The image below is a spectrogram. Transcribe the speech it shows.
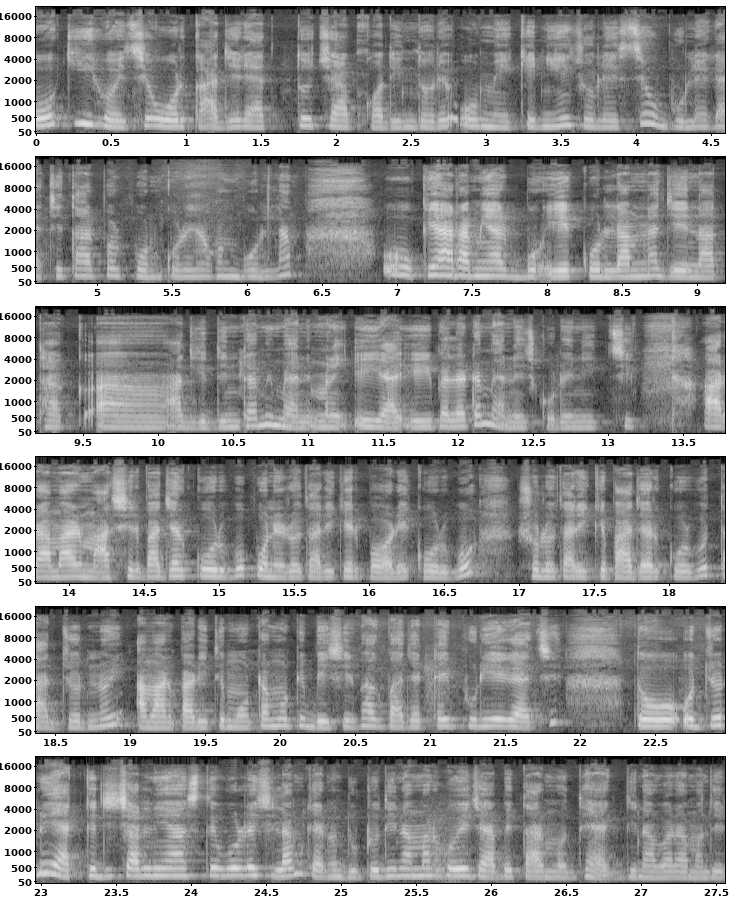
ও কি হয়েছে, ওর কাজের এত চাপ কদিন ধরে ও মেয়েকে নিয়ে চলে এসছে, ও ভুলে গেছে। তারপর ফোন করে যখন বললাম, ওকে আর আমি আর এ করলাম না যে না থাক আজকের দিনটা আমি ম্যানে মানে এই এই বেলাটা ম্যানেজ করে নিচ্ছি। আর আমার মাসের বাজার করব, পনেরো তারিখের পরে করব, ষোলো তারিখে বাজার করব, তার জন্যই আমার বাড়িতে মোটামুটি বেশিরভাগ বাজারটাই ফুরিয়ে গেছে। তো ওর জন্যই এক কেজি চাল নিয়ে আসতে বলেছিলাম, কেন দুটো দিন আমার হয়ে যাবে, তার মধ্যে একদিন আবার আমাদের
